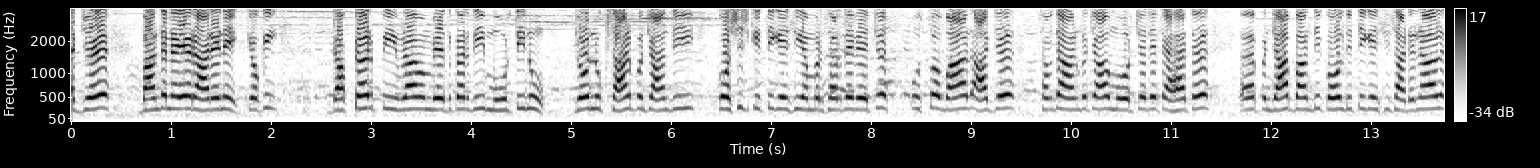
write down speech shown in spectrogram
ਅੱਜ ਬੰਦ ਨਜ਼ਰ ਆ ਰਹੇ ਨੇ ਕਿਉਂਕਿ ਡਾਕਟਰ ਭੀਮਰਾਵ ਅੰਬੇਦਕਰ ਦੀ ਮੂਰਤੀ ਨੂੰ ਜੋ ਨੁਕਸਾਨ ਪਹੁੰਚਾਉਣ ਦੀ ਕੋਸ਼ਿਸ਼ ਕੀਤੀ ਗਈ ਸੀ ਅੰਮ੍ਰਿਤਸਰ ਦੇ ਵਿੱਚ, ਉਸ ਤੋਂ ਬਾਅਦ ਅੱਜ ਸੰਵਿਧਾਨ ਬਚਾਓ ਮੋਰਚੇ ਦੇ ਤਹਿਤ ਪੰਜਾਬ ਬੰਦ ਦੀ ਕੋਲ ਦਿੱਤੀ ਗਈ ਸੀ ਸਾਡੇ ਨਾਲ।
